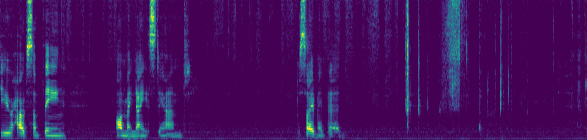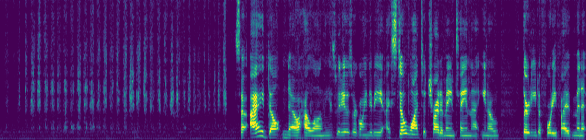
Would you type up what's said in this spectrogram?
to have something on my nightstand beside my bed. So I don't know how long these videos are going to be. I still want to try to maintain that, you know, 30 to 45 minute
